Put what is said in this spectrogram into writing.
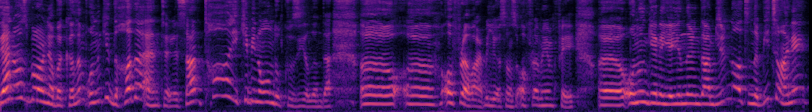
Dan Osborne'a bakalım. Onunki daha da enteresan. Ta 2019 yılında e, e, Ofra var biliyorsunuz. Ofra Winfrey. E, onun gene yayınlarından birinin altında bir tane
